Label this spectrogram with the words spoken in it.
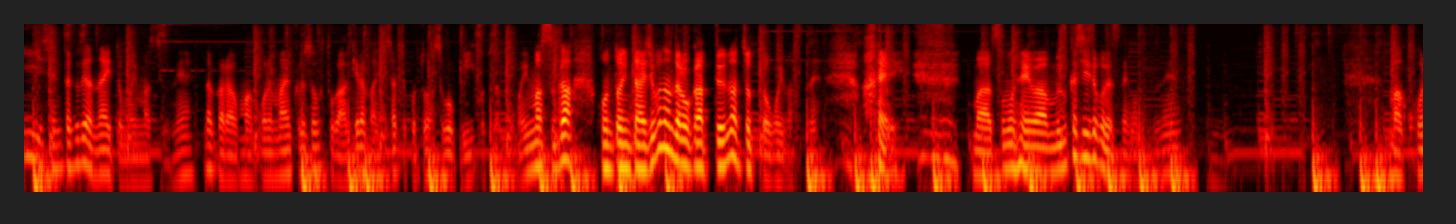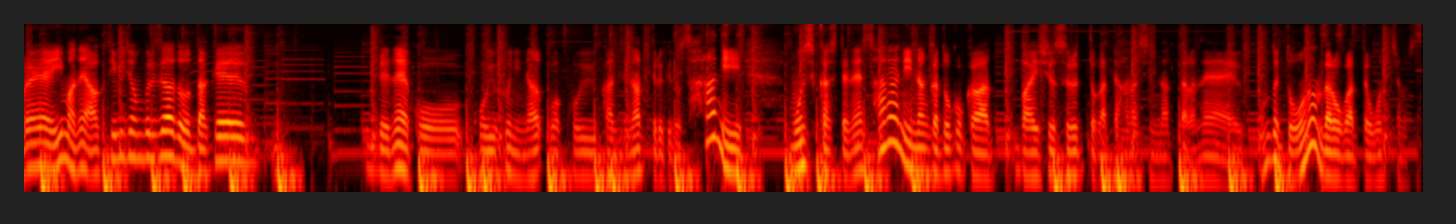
いい選択ではないと思いますよね。だからまあこれマイクロソフトが明らかにしたってことはすごくいいことだと思いますが、本当に大丈夫なんだろうかっていうのはちょっと思いますね。はい。まあその辺は難しいとこですね、本当ね。まあこれ今ね、アクティビジョンブリザードだけでね、こう、こういう風にな、こういう感じになってるけど、さらに、もしかしてね、さらになんかどこか買収するとかって話になったらね、本当にどうなんだろうかって思っちゃいますね。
